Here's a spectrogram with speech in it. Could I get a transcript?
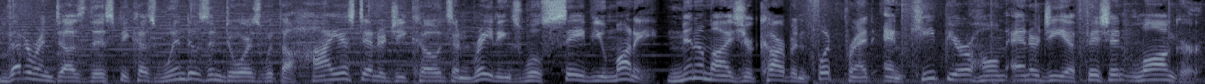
Veteran does this because windows and doors with the highest energy codes and ratings will save you money, minimize your carbon footprint, and keep your home energy efficient longer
